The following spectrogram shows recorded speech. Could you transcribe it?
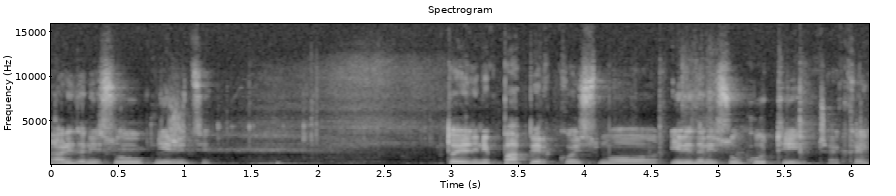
Ali da nisu u knjižici. To je jedini papir koji smo, ili da nisu u kutiji, čekaj.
